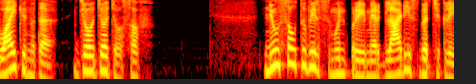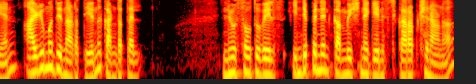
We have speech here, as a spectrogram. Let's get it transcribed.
വായിക്കുന്നത് Jojo Joseph. New South Wales മുൻ പ്രീമിയർ ഗ്ലാഡീസ് ബെർജിക്ലിയൻ അഴിമതി നടത്തിയെന്ന് കണ്ടെത്തൽ. New South Wales Independent Commission Against കറപ്ഷനാണ്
